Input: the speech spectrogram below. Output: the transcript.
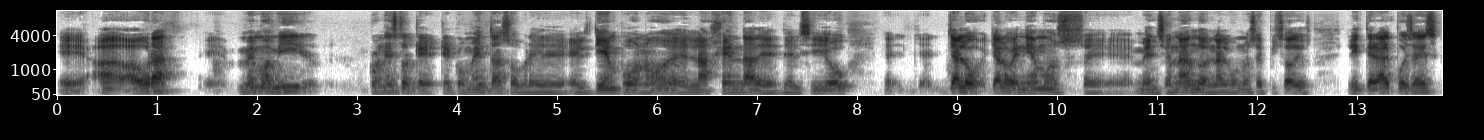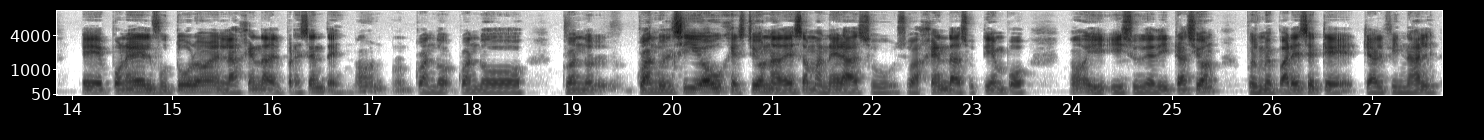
Eh, ahora, eh, Memo, a mí con esto que, que comentas sobre el tiempo, ¿no? La agenda del CEO, ya, lo, ya lo veníamos eh, mencionando en algunos episodios. Literal, pues es eh, poner el futuro en la agenda del presente. Cuando, cuando, cuando, cuando el CEO gestiona de esa manera su, agenda, su tiempo, y, su dedicación, pues me parece que, que al final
